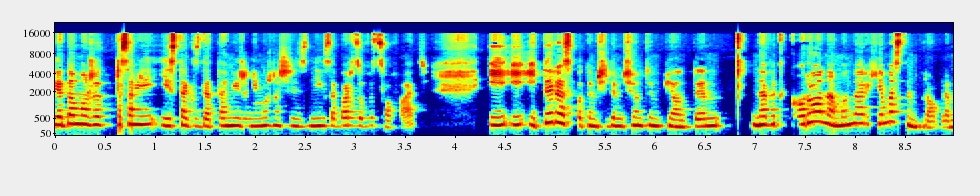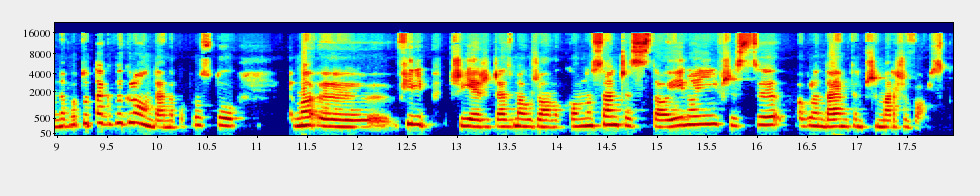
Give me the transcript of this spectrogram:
Wiadomo, że czasami jest tak z datami, że nie można się z nich za bardzo wycofać. I, i, i teraz po tym 75 nawet korona, monarchia ma z tym problem, no bo to tak wygląda, no po prostu y, Filip przyjeżdża z małżonką, no Sanchez stoi, no i wszyscy oglądają ten przemarsz wojsk.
